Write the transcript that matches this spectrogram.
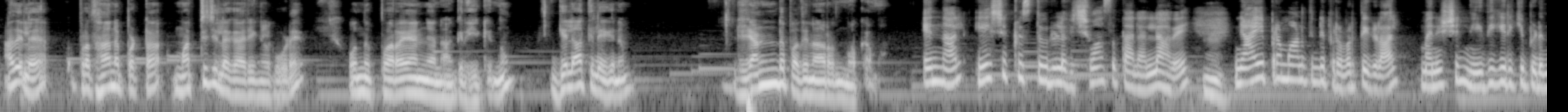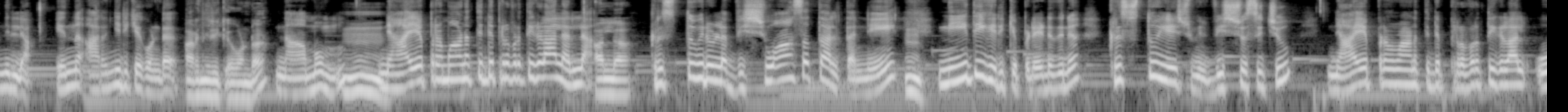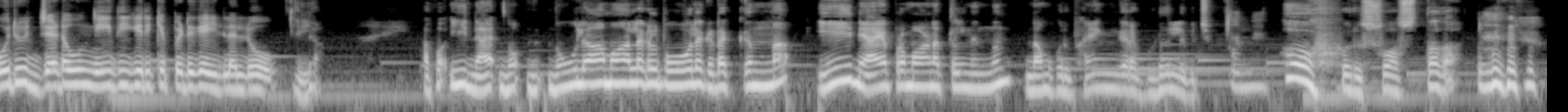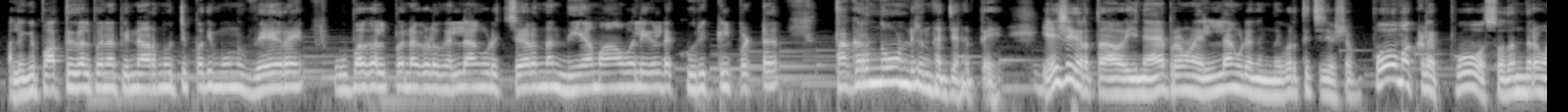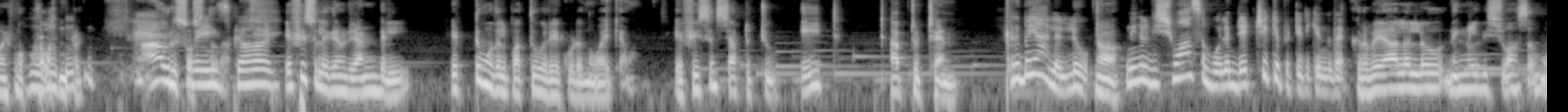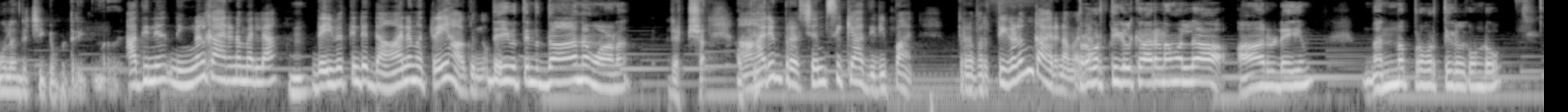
അതിൽ പ്രധാനപ്പെട്ട മറ്റു ചില കാര്യങ്ങൾ കൂടെ ഒന്ന് പറയാൻ ഞാൻ ആഗ്രഹിക്കുന്നു. ഗലാത്തി ലേഖനം രണ്ട് പതിനാറെന്ന് നോക്കാമോ എന്നാൽ യേശുക്രിസ്തുവിലുള്ള വിശ്വാസത്താൽ അല്ലാതെ ന്യായപ്രമാണത്തിന്റെ പ്രവൃത്തികളാൽ മനുഷ്യൻ നീതീകരിക്കപ്പെടുന്നില്ല എന്ന് അറിഞ്ഞിരിക്കൊണ്ട് അറിഞ്ഞിരിക്കൊണ്ട് നാമും ന്യായപ്രമാണത്തിന്റെ പ്രവൃത്തികളാൽ അല്ല. ക്രിസ്തുവിലുള്ള വിശ്വാസത്താൽ തന്നെ. നീതീകരിക്കപ്പെടേണ്ടതിന് ക്രിസ്തു യേശുവിൽ വിശ്വസിച്ചു. ന്യായപ്രമാണത്തിന്റെ പ്രവൃത്തികളാൽ ഒരു ജഡവും നീതീകരിക്കപ്പെടുകയില്ലല്ലോ. ഇല്ല. അപ്പോൾ ഈ നൂലാമാലകൾ പോലെ കിടക്കുന്ന ഈ ന്യായപ്രമാണത്തിൽ നിന്നും നമുക്കൊരു ഭയങ്കര വിടുതൽ ലഭിച്ചു. ഓ ഒരു സ്വസ്ഥത. അല്ലെങ്കിൽ പത്ത് കൽപ്പന പിന്നെ അറുന്നൂറ്റി പതിമൂന്ന് വേറെ ഉപകൽപ്പനകളും എല്ലാം കൂടി ചേർന്ന നിയമാവലികളുടെ കുരുക്കിൽപ്പെട്ട് തകർന്നുകൊണ്ടിരുന്ന ജനത്തെ. യേശു കർത്താവ് ഈ ന്യായപ്രമാണം എല്ലാം കൂടി അങ്ങ് നിവർത്തിച്ച ശേഷം പോ മക്കളെ പോ സ്വതന്ത്രമായി പൊക്കോളാൻ പറഞ്ഞു ആ ഒരു സ്വസ്ഥത. എഫീസ് ലേഖനം രണ്ടിൽ എട്ട് മുതൽ പത്ത് വരെ കൂടെ ഒന്ന് വായിക്കാമോ? Ephesians chapter two eight up to ten കൃപയാലല്ലോ നിങ്ങൾ വിശ്വാസം മൂലം രക്ഷിക്കപ്പെട്ടിരിക്കുന്നത്. കൃപയാലല്ലോ നിങ്ങൾ വിശ്വാസം മൂലം രക്ഷിക്കപ്പെട്ടിരിക്കുന്നത്. അതിന് നിങ്ങൾ കാരണമല്ല ദൈവത്തിന്റെ ദാനം അത്രേ ആകുന്നു. ദൈവത്തിന്റെ ദാനമാണ് രക്ഷ. ആരും പ്രശംസിക്കാതിരിപ്പാൻ പ്രവൃത്തികളും കാരണമല്ല. പ്രവർത്തികൾ കാരണമല്ല ആരുടെയും നന്മ പ്രവർത്തികൾ കൊണ്ടോ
